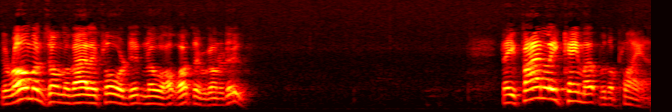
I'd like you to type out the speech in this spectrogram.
The Romans on the valley floor didn't know what they were going to do. They finally came up with a plan.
